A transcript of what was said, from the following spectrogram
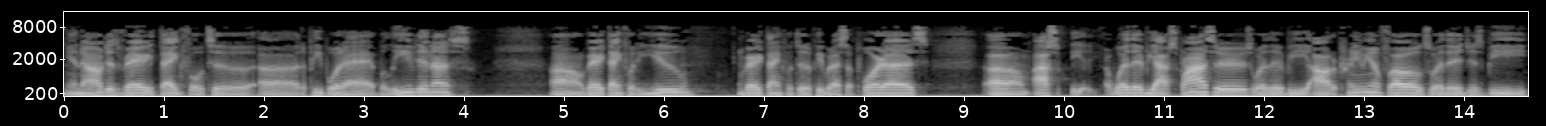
You know i'm just very thankful to uh the people that believed in us. Um very thankful to you. I'm very thankful to the people that support us um whether it be our sponsors whether it be all the premium folks whether it just be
